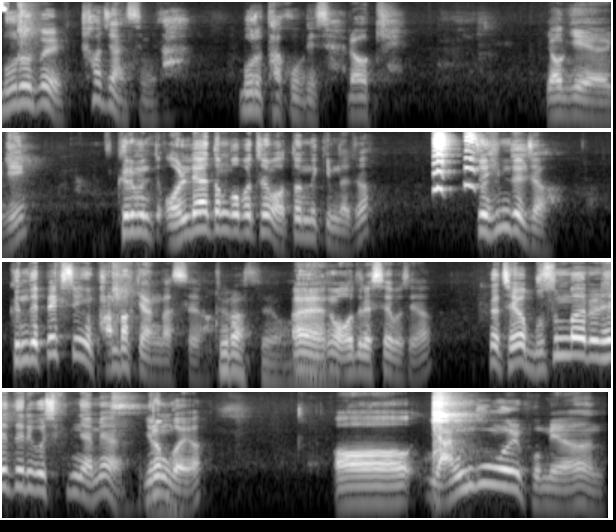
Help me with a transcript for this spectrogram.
무릎을 펴지 않습니다. 무릎 다 구부리세요. 이렇게 여기에요 여기. 그러면 원래 하던 좀 어떤 느낌 나죠? 좀 힘들죠. 근데 백스윙은 반밖에 안 갔어요. 들었어요. 네, 그럼 어드레스 해보세요. 그러니까 제가 무슨 말을 해드리고 싶냐면 이런 거예요. 어, 양궁을 보면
